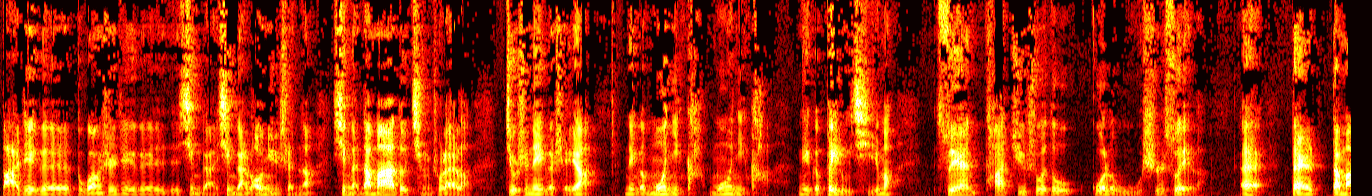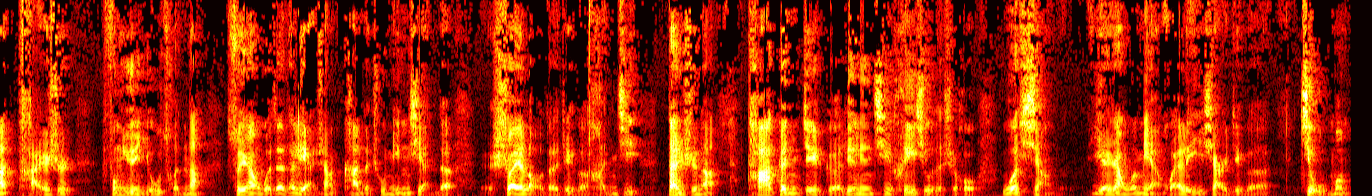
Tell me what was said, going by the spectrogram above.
把这个不光是这个性感性感老女神呢，性感大妈都请出来了，就是那个谁呀，那个莫妮卡，莫妮卡。那个贝鲁奇嘛，虽然他据说都过了五十岁了，哎，但是大妈还是风韵犹存呐。虽然我在她脸上看得出明显的衰老的这个痕迹，但是呢，她跟这个零零七黑咻的时候，我想也让我缅怀了一下这个旧梦，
